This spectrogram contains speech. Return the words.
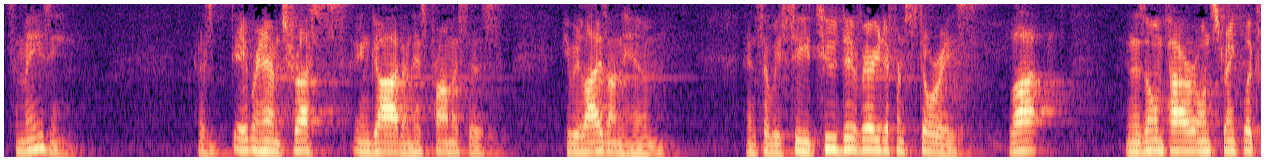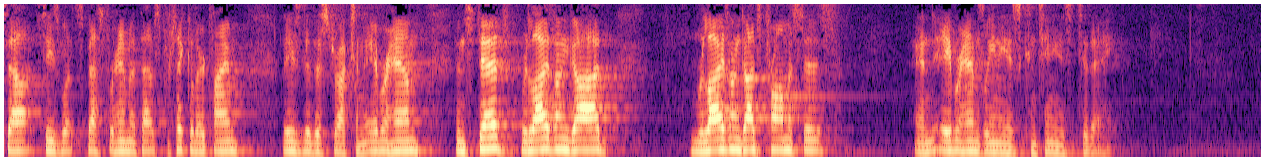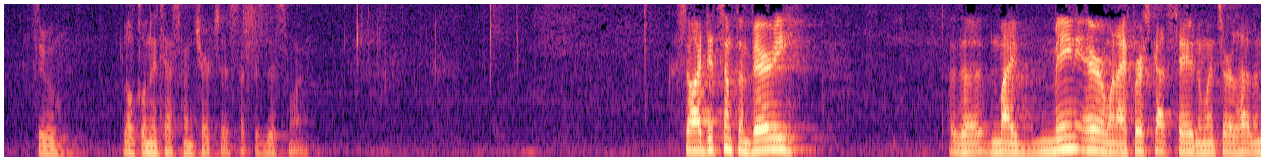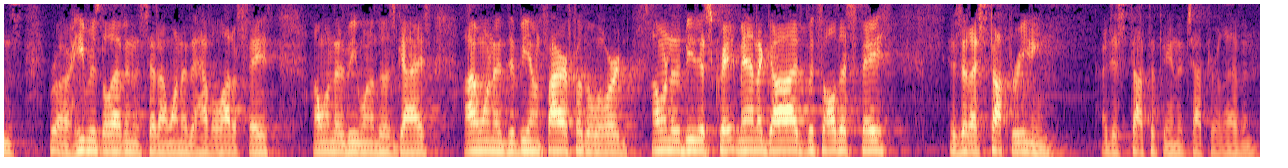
It's amazing. As Abraham trusts in God and his promises, he relies on him. And so we see two very different stories. Lot, in his own power, own strength, looks out, sees what's best for him at that particular time, leads to destruction. Abraham, instead, relies on God, relies on God's promises, and Abraham's lineage continues today through local New Testament churches such as this one. So I did something very The, my main error when I first got saved and went to 11's, uh, Hebrews 11 and said I wanted to have a lot of faith. I wanted to be one of those guys. I wanted to be on fire for the Lord. I wanted to be this great man of God with all this faith. Is that I stopped reading. I just stopped at the end of chapter 11.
